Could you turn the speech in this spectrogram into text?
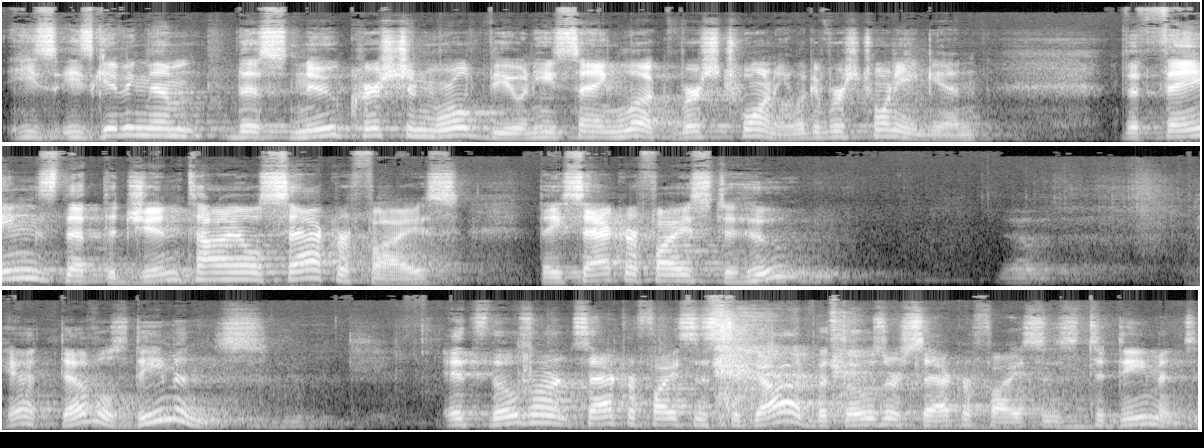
he's, he's giving them this new Christian worldview, and he's saying, look, verse 20, look at verse 20 again. The things that the Gentiles sacrifice, they sacrifice to who? Yeah, devils, demons. It's those aren't sacrifices to God, but those are sacrifices to demons.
